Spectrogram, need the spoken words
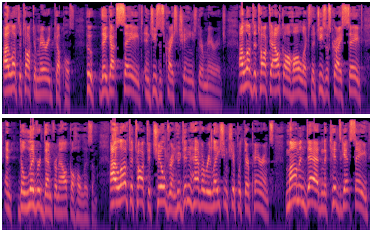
I love to talk to married couples who they got saved and Jesus Christ changed their marriage. I love to talk to alcoholics that Jesus Christ saved and delivered them from alcoholism. I love to talk to children who didn't have a relationship with their parents. Mom and dad and the kids get saved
